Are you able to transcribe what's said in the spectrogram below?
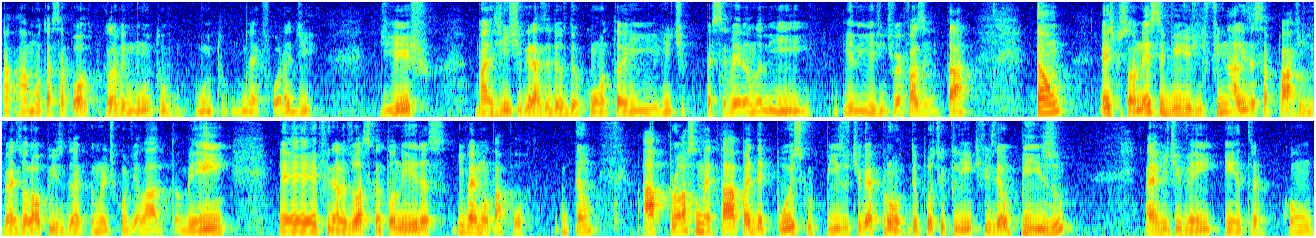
a, a, montar essa porta, porque ela vem muito, muito né, fora de, de eixo. Mas a gente, graças a Deus, deu conta e a gente perseverando ali e ali a gente vai fazendo, tá? Então, é isso, pessoal. Nesse vídeo a gente finaliza essa parte, a gente vai isolar o piso da câmara de congelado também, é, finalizou as cantoneiras e vai montar a porta. Então, a próxima etapa é depois que o piso estiver pronto, depois que o cliente fizer o piso, aí a gente vem, entra com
